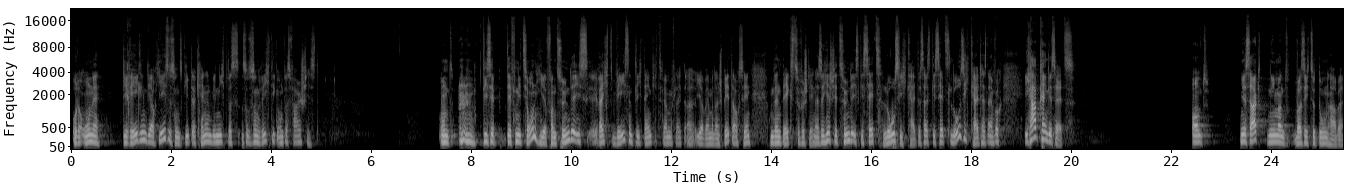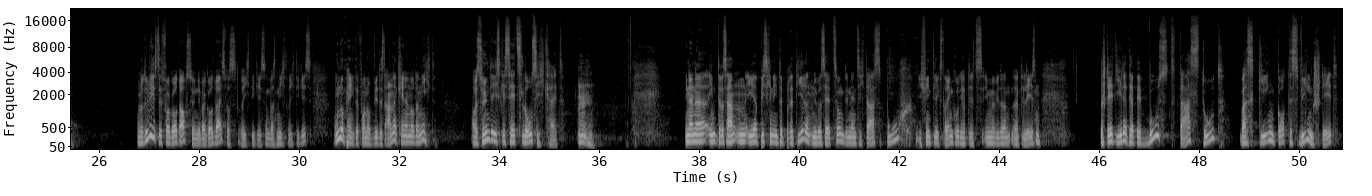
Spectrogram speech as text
oder ohne die Regeln, die auch Jesus uns gibt, erkennen wir nicht, was sozusagen richtig und was falsch ist. Und diese Definition hier von Sünde ist recht wesentlich, denke ich, das werden wir vielleicht, äh, ja, werden wir dann später auch sehen, um den Text zu verstehen. Also hier steht, Sünde ist Gesetzlosigkeit. Das heißt, Gesetzlosigkeit heißt einfach, ich habe kein Gesetz. Und mir sagt niemand, was ich zu tun habe. Und natürlich ist das vor Gott auch Sünde, weil Gott weiß, was richtig ist und was nicht richtig ist, unabhängig davon, ob wir das anerkennen oder nicht. Aber Sünde ist Gesetzlosigkeit. In einer interessanten, eher ein bisschen interpretierenden Übersetzung, die nennt sich das Buch, ich finde die extrem gut, ich habe die jetzt immer wieder äh, gelesen, da steht, jeder, der bewusst das tut, was gegen Gottes Willen steht,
